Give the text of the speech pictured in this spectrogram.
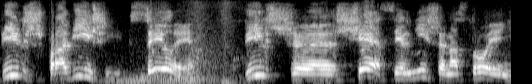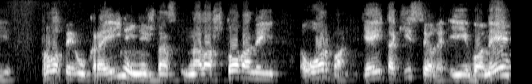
більш правіші сили, більш е, ще сильніше настроєні проти України, ніж налаштований Орбан. Є і такі сили, і вони,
